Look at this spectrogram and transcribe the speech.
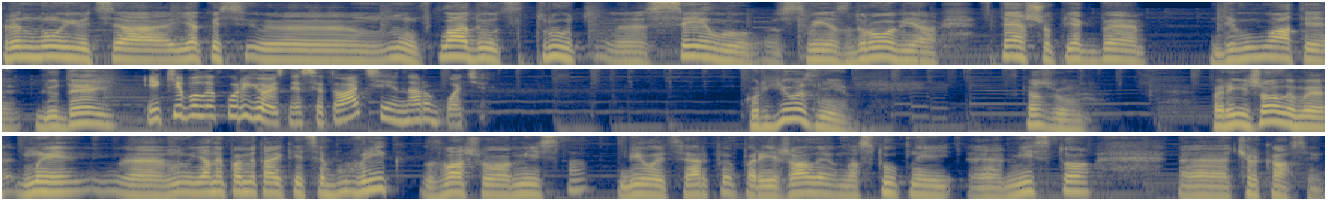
тренуються, якось е, ну, вкладають труд, е, силу, своє здоров'я в те, щоб якби дивувати людей. Які були курйозні ситуації на роботі? Курйозні, скажу. Переїжджали ми, ми е, ну я не пам'ятаю, який це був рік з вашого міста, Білої церкви, переїжджали в наступне місто е, Черкаси.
